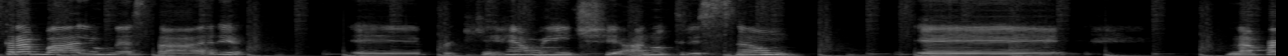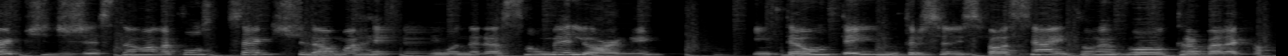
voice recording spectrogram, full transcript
trabalham nessa área, é, porque realmente a nutrição, é, na parte de gestão, ela consegue te dar uma remuneração melhor, né? Então, tem nutricionista que fala assim, ah, então eu vou trabalhar com a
